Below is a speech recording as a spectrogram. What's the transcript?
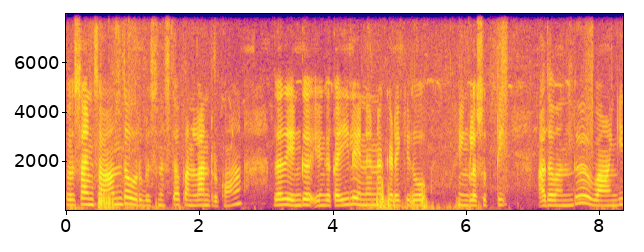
விவசாயம் சார்ந்த ஒரு பிஸ்னஸ் தான் பண்ணலான் இருக்கோம். அதாவது எங்கள் எங்கள் கையில் என்னென்ன கிடைக்குதோ எங்களை சுற்றி அதை வந்து வாங்கி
